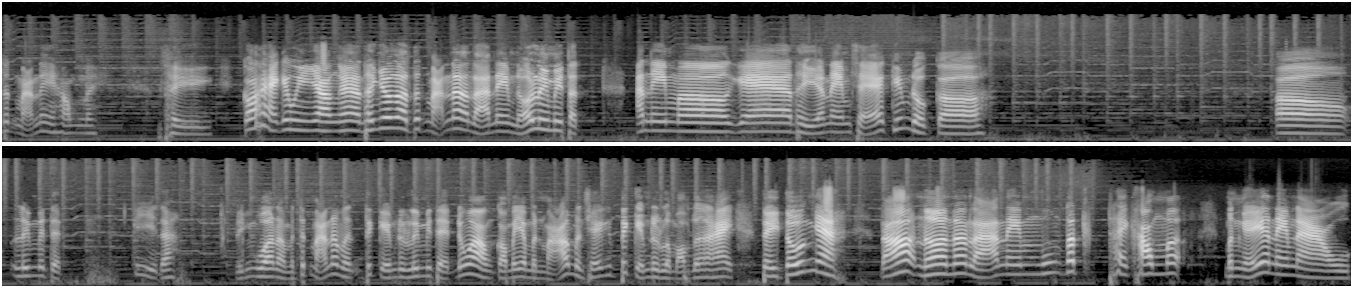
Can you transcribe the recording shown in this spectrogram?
Tích mảnh hay không này thì có hai cái nguyên nhân ha. Thứ nhất là tích mảnh là anh em nửa limited. Anh em uh, ra thì anh em sẽ kiếm được uh, uh, limited. Cái gì ta? Đừng quên rồi mình tích mảnh là mình tiết kiệm được limited đúng không? Còn bây giờ mình mở mình sẽ tiết kiệm được là một lần hai. Tùy tướng nha. Đó nên đó là anh em muốn tích hay không á mình nghĩ anh em nào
